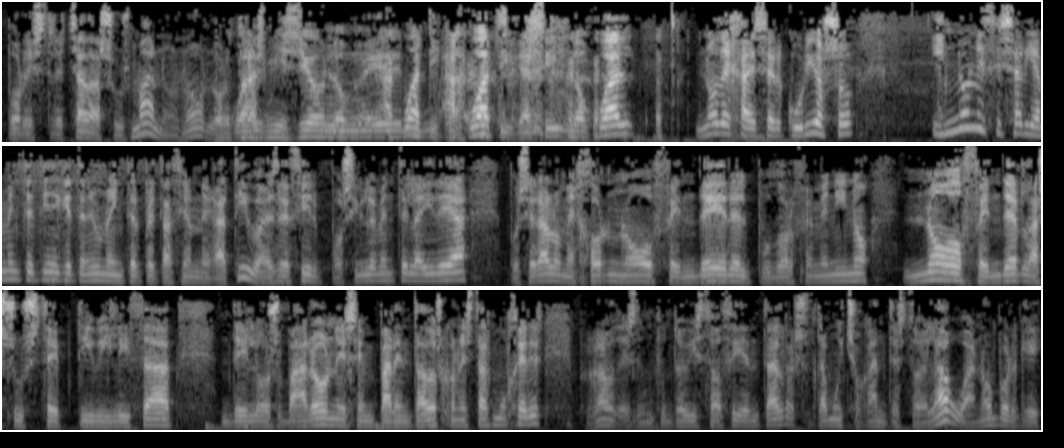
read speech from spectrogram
por estrechadas sus manos, ¿no? Lo por transmisión acuática. Acuática, sí, lo cual no deja de ser curioso, y no necesariamente tiene que tener una interpretación negativa, es decir, posiblemente la idea pues era a lo mejor no ofender el pudor femenino, no ofender la susceptibilidad de los varones emparentados con estas mujeres, pero claro, desde un punto de vista occidental resulta muy chocante esto del agua, ¿no? Porque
